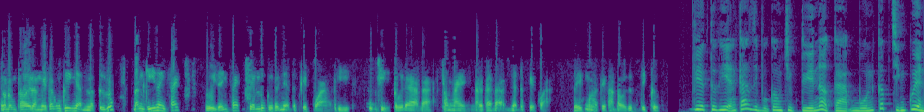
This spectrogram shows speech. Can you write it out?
Nhưng đồng thời là người ta cũng ghi nhận là từ lúc đăng ký danh sách, gửi danh sách đến lúc người ta nhận được kết quả thì cũng chỉ tối đa là trong ngày người ta đã nhận được kết quả. Đấy cũng là cái phản hồi rất tích cực. Việc thực hiện các dịch vụ công trực tuyến ở cả 4 cấp chính quyền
